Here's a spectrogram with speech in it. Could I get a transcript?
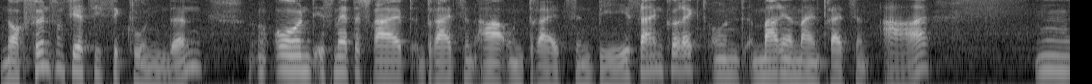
Noch 45 Sekunden und Ismeta schreibt 13a und 13b seien korrekt und Marian meint 13a. Hm,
